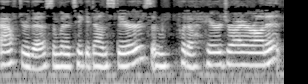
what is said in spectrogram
after this, I'm going to take it downstairs and put a hair dryer on it,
